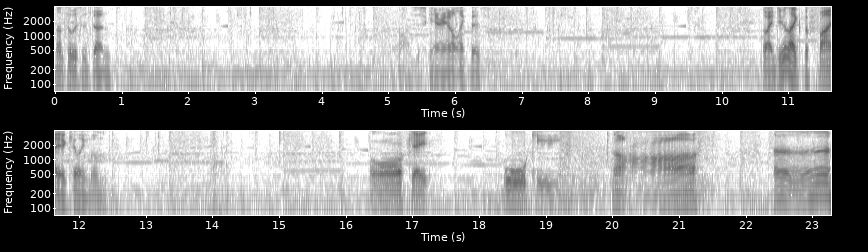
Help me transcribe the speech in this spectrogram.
Not until this is done. Oh, this is scary. I don't like this. Though I do like the fire killing them. Okay. Okay. Ah. Uh.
